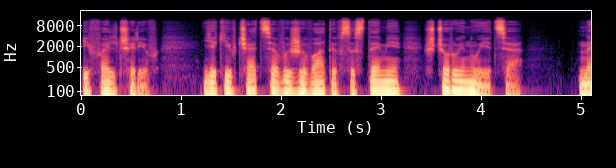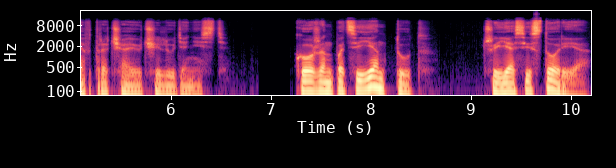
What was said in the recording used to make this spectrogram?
і фельдшерів, які вчаться виживати в системі, що руйнується, не втрачаючи людяність. Кожен пацієнт тут чиясь історія,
